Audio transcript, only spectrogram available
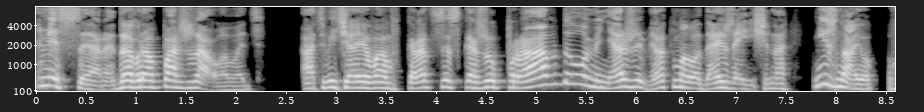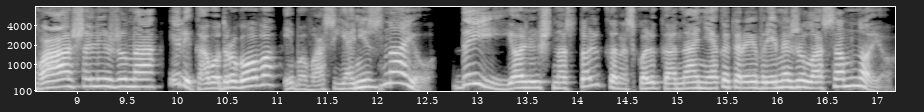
«Миссеры, добро пожаловать! Отвечая вам вкратце, скажу правду, у меня живет молодая женщина. Не знаю, ваша ли жена или кого другого, ибо вас я не знаю. Да и ее лишь настолько, насколько она некоторое время жила со мною.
